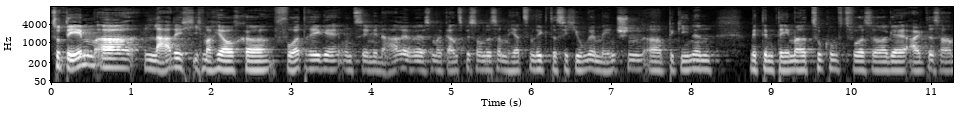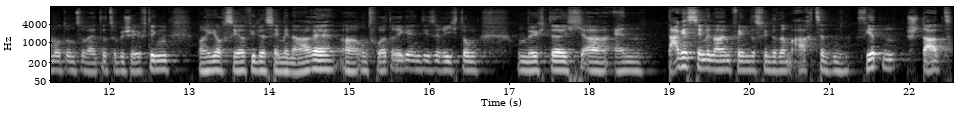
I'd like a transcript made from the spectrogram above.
Zudem äh, lade ich, ich mache ja auch äh, Vorträge und Seminare, weil es mir ganz besonders am Herzen liegt, dass sich junge Menschen äh, beginnen, mit dem Thema Zukunftsvorsorge, Altersarmut und so weiter zu beschäftigen. Mache ich auch sehr viele Seminare äh, und Vorträge in diese Richtung und möchte euch äh, ein Tagesseminar empfehlen, das findet am 18.04. statt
